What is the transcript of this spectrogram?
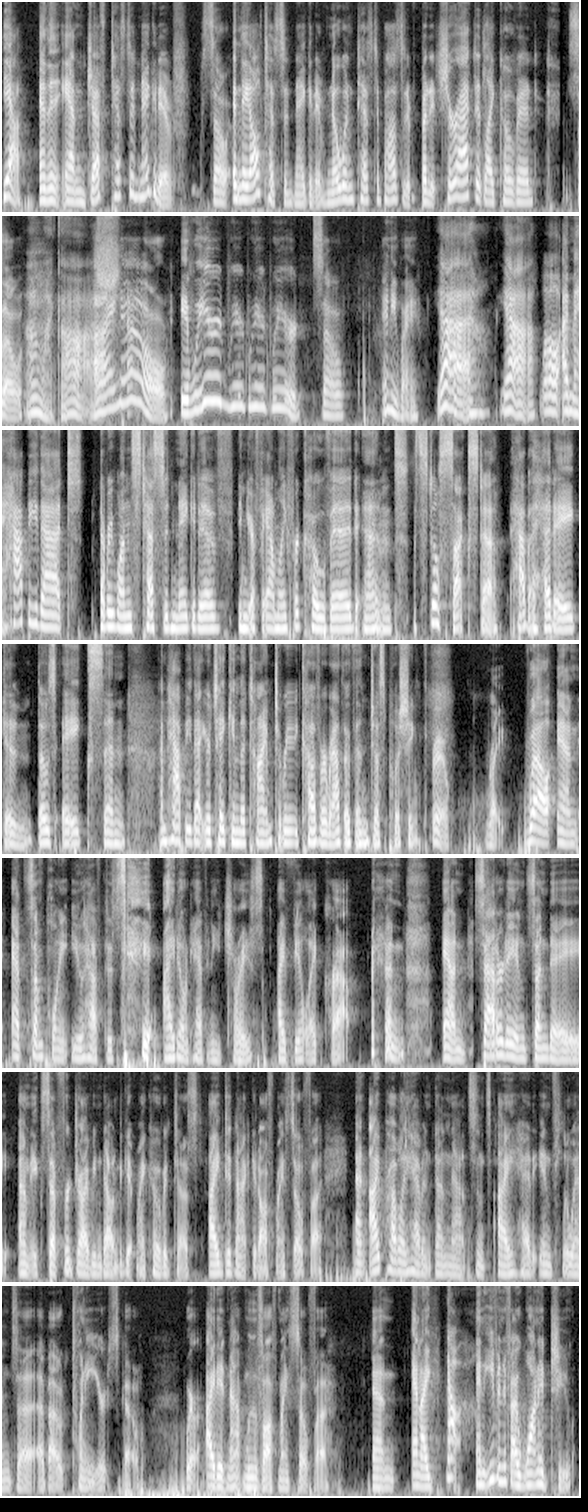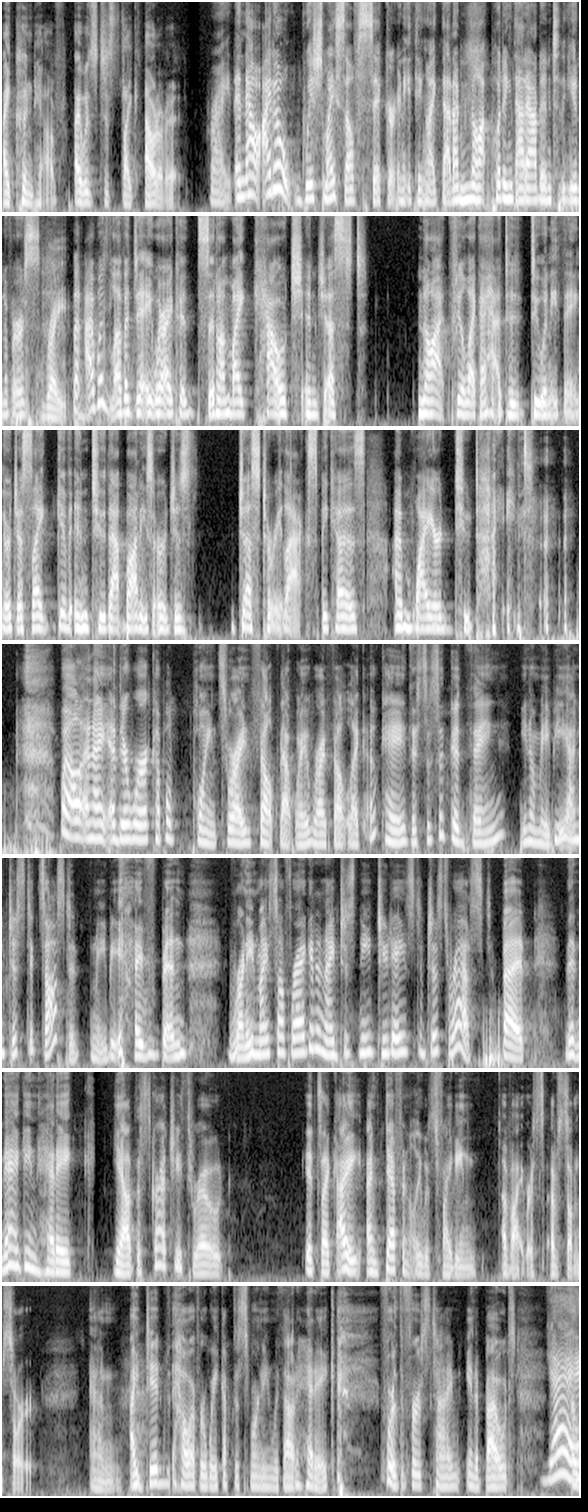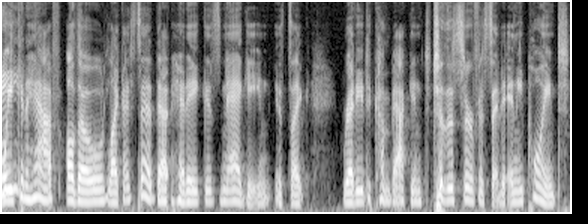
yeah, and then and Jeff tested negative. So, and they all tested negative. No one tested positive, but it sure acted like COVID. So, Oh my gosh. I know. It weird, weird, weird, weird. So, anyway, Yeah. Yeah. Well, I'm happy that everyone's tested negative in your family for COVID. And it still sucks to have a headache and those aches. And I'm happy that you're taking the time to recover rather than just pushing through. right. Well, and at some point you have to say, I don't have any choice. I feel like crap. And and Saturday and Sunday, um, except for driving down to get my COVID test, I did not get off my sofa. And I probably haven't done that since I had influenza about 20 years ago, where I did not move off my sofa. And and I Now, and even if I wanted to, I couldn't have. I was just like out of it. Right. And now I don't wish myself sick or anything like that. I'm not putting that out into the universe. Right. But I would love a day where I could sit on my couch and just not feel like I had to do anything or just like give into that body's urges just to relax because I'm wired too tight. Well, and I and there were a couple points where I felt that way, where I felt like, okay, this is a good thing. You know, maybe I'm just exhausted. Maybe I've been running myself ragged and I just need two days to just rest. But the nagging headache, yeah, the scratchy throat, it's like I I definitely was fighting a virus of some sort. And I did, however, wake up this morning without a headache, for the first time in about Yay. a week and a half. Although, like I said, that headache is nagging. It's like ready to come back into the surface at any point,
